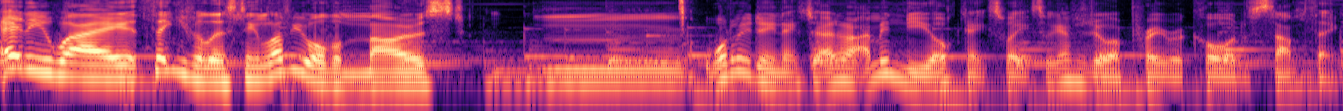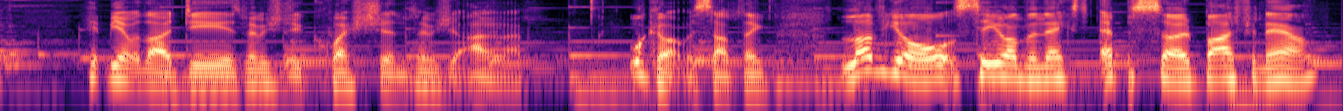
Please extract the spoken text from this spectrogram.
Anyway, thank you for listening. Love you all the most. Mm, what are we doing next week? I don't know. I'm in New York next week, so we have to do a pre record of something. Hit me up with ideas. Maybe we should do questions. Maybe we should, I don't know. We'll come up with something. Love you all. See you on the next episode. Bye for now.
